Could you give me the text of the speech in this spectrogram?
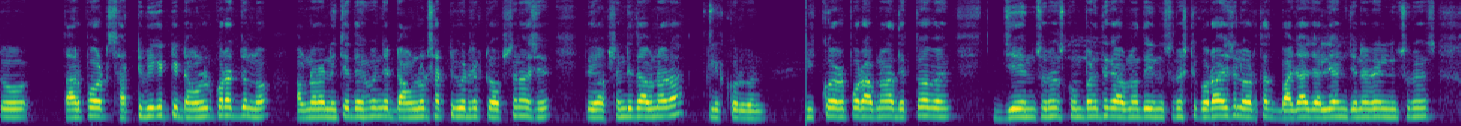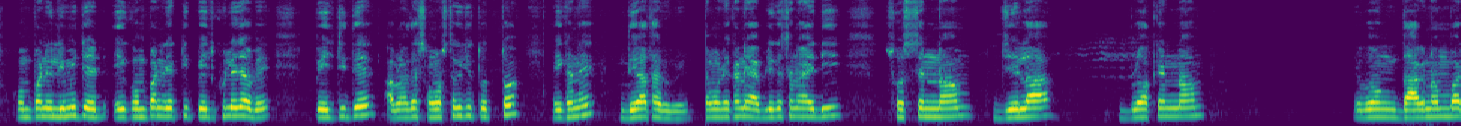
তো তারপর সার্টিফিকেটটি ডাউনলোড করার জন্য আপনারা নিচে দেখবেন যে ডাউনলোড সার্টিফিকেটের একটি অপশান আছে, তো এই অপশানটিতে আপনারা ক্লিক করবেন। ক্লিক করার পর আপনারা দেখতে পাবেন যে ইন্স্যুরেন্স কোম্পানি থেকে আপনাদের ইন্স্যুরেন্সটি করা হয়েছিল, অর্থাৎ Bajaj Allianz general insurance company limited এই কোম্পানির একটি পেজ খুলে যাবে। পেজটিতে আপনাদের সমস্ত কিছু তথ্য এখানে দেওয়া থাকবে। যেমন এখানে অ্যাপ্লিকেশন আইডি শস্যের নাম, জেলা, ব্লকের নাম এবং দাগ নাম্বার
